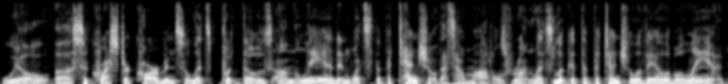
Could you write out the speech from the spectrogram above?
will uh, sequester carbon. So let's put those on the land. And what's the potential? That's how models run. Let's look at the potential available land.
